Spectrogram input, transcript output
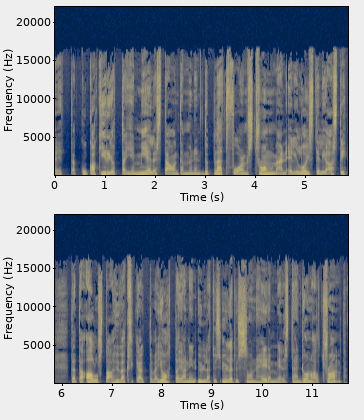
että kuka kirjoittajien mielestä on tämmöinen the platform strongman, eli loisteliaasti tätä alustaa hyväksi käyttävä johtaja, niin yllätys, yllätys se on heidän mielestään Donald Trump –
